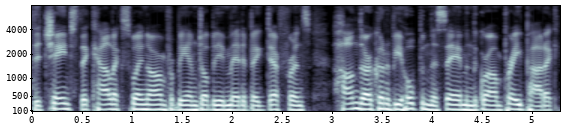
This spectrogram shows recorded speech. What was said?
the change to the Kalex swing arm for BMW made a big difference. Honda are going to be hoping the same in the Grand Prix paddock,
